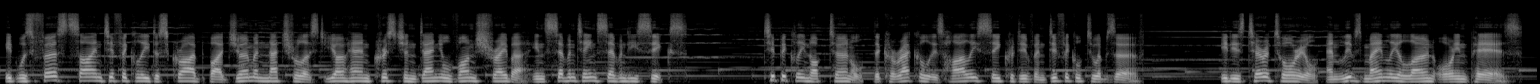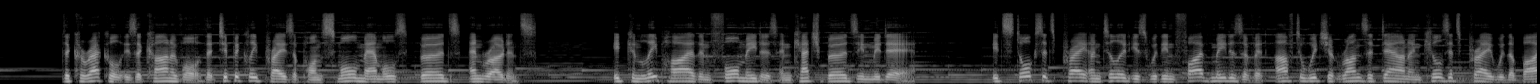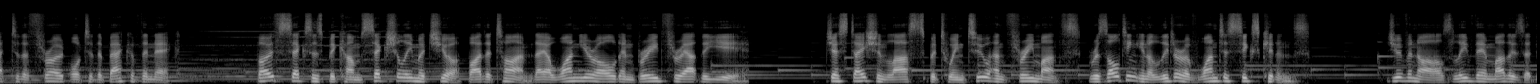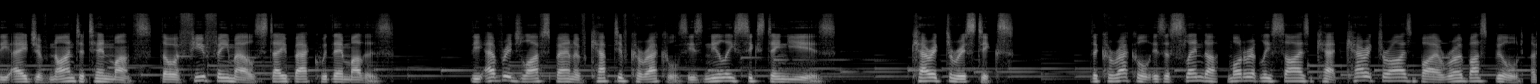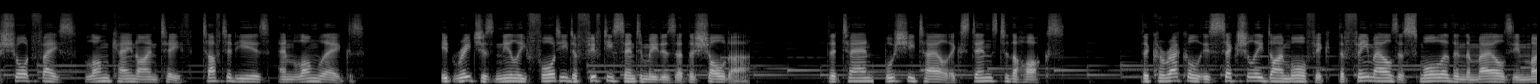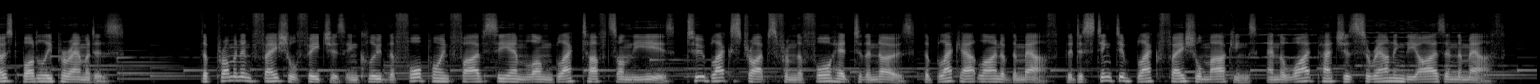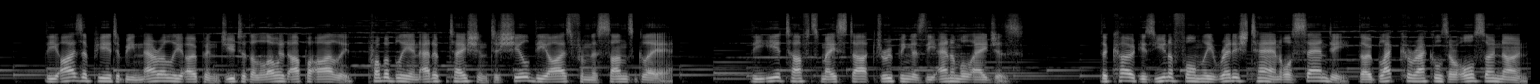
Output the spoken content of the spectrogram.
It was first scientifically described by German naturalist Johann Christian Daniel von Schreber in 1776. Typically nocturnal, the caracal is highly secretive and difficult to observe. It is territorial, and lives mainly alone or in pairs. The caracal is a carnivore that typically preys upon small mammals, birds, and rodents. It can leap higher than 4 meters and catch birds in midair. It stalks its prey until it is within 5 meters of it, after which it runs it down and kills its prey with a bite to the throat or to the back of the neck. Both sexes become sexually mature by the time they are one year old and breed throughout the year. Gestation lasts between 2 and 3 months, resulting in a litter of 1 to 6 kittens. Juveniles leave their mothers at the age of 9 to 10 months, though a few females stay back with their mothers. The average lifespan of captive caracals is nearly 16 years. Characteristics The caracal is a slender, moderately sized cat characterized by a robust build, a short face, long canine teeth, tufted ears, and long legs. It reaches nearly 40 to 50 centimeters at the shoulder. The tan, bushy tail extends to the hocks. The caracal is sexually dimorphic, the females are smaller than the males in most bodily parameters. The prominent facial features include the 4.5 cm long black tufts on the ears, two black stripes from the forehead to the nose, the black outline of the mouth, the distinctive black facial markings, and the white patches surrounding the eyes and the mouth. The eyes appear to be narrowly open due to the lowered upper eyelid, probably an adaptation to shield the eyes from the sun's glare. The ear tufts may start drooping as the animal ages. The coat is uniformly reddish tan or sandy, though black caracals are also known.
